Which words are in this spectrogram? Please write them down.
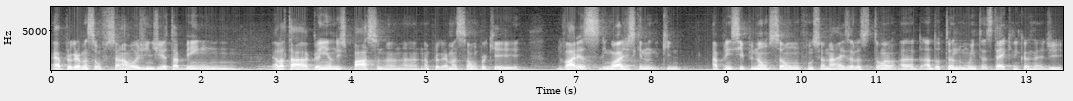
É, a programação funcional hoje em dia está bem, ela está ganhando espaço na, na, na, programação porque várias linguagens que, que a princípio não são funcionais, elas estão adotando muitas técnicas né, de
